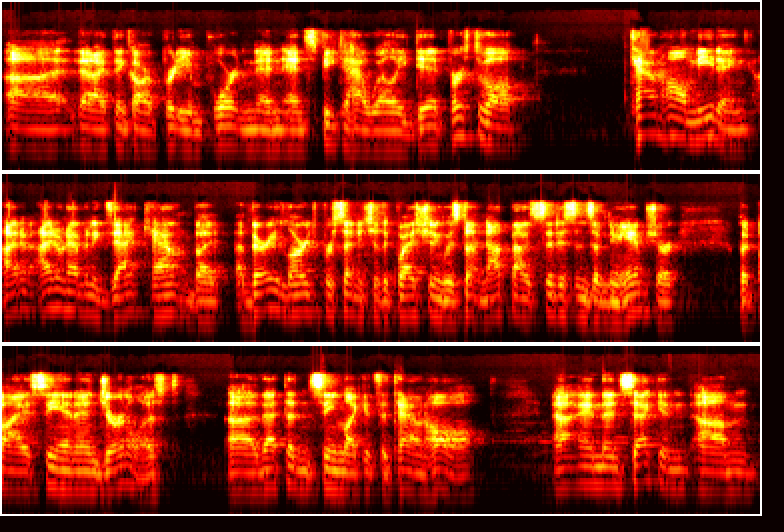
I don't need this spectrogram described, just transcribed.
uh, that I think are pretty important and, and speak to how well he did. First of all, town hall meeting. I don't, I don't have an exact count, but a very large percentage of the questioning was done not by citizens of New Hampshire, but by a CNN journalist. Uh, that doesn't seem like it's a town hall. Uh, and then second, um,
